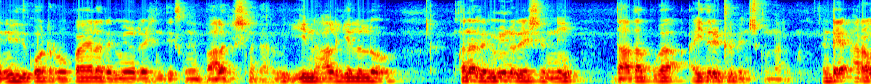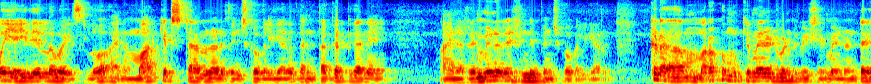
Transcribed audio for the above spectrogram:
ఎనిమిది కోట్ల రూపాయల రెమ్యూనరేషన్ తీసుకునే బాలకృష్ణ గారు ఈ నాలుగేళ్ళలో తన రెమ్యూనరేషన్ని దాదాపుగా ఐదు రెట్లు పెంచుకున్నారు. అంటే అరవై ఐదేళ్ళ వయసులో ఆయన మార్కెట్ స్టామినాని పెంచుకోగలిగారు. దానికి తగ్గట్టుగానే ఆయన రెమ్యూనరేషన్ని పెంచుకోగలిగారు. ఇక్కడ మరొక ముఖ్యమైనటువంటి విషయం ఏంటంటే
